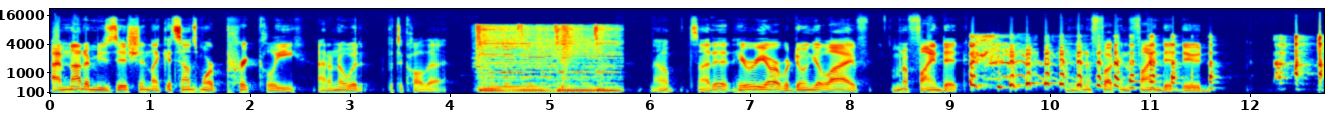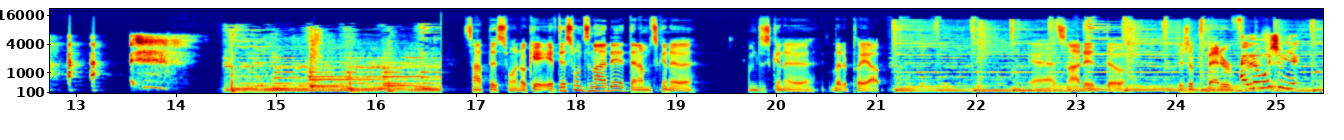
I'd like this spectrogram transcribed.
I'm not a musician. Like it sounds more prickly. I don't know what what to call that. Nope, it's not it. Here we are. We're doing it live. I'm gonna find it. I'm gonna fucking find it, dude. It's not this one. Okay, if this one's not it, then I'm just gonna I'm just gonna let it play out. Yeah, it's not it though. There's a better. I know which one you're.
